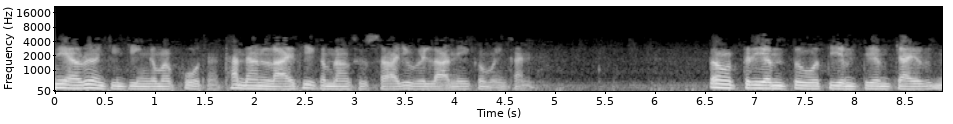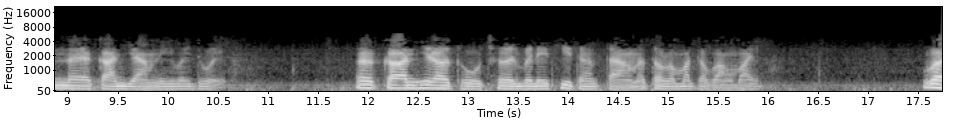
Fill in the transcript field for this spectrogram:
นี่เอาเรื่องจริง ๆกันมาพูดนะท่านนั้นหลายที่กำลังศึกษาอยู่เวลานี้ก็เหมือนกัน ต้องเตรียมตัวเตรียมเตรียมใจในอาการอย่างนี้ไว้ด้วย อาการที่เราถูกเชิญไปในที่ต่างๆแล้วต้องระมัดระวังไว้ ว่า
